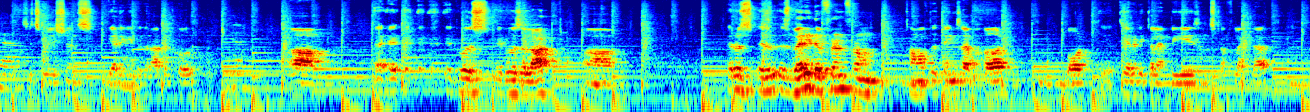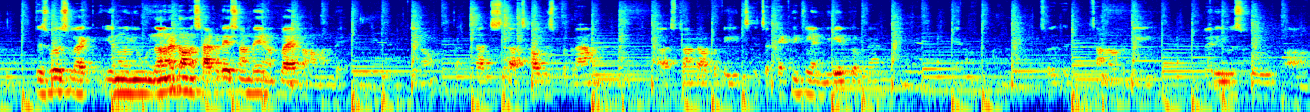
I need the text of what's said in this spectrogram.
Yeah. situations, getting into the rabbit hole. Yeah. Um, it, it, it was it was a lot. Um, it was it was very different from some of the things I've heard about theoretical MBAs and stuff like that. This was like you know you learn it on a Saturday, Sunday, and apply it on a Monday. Yeah. You know that's that's how this program uh, turned out to be. It's, it's a technical MBA program. You know, so it turned out to be very useful um,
